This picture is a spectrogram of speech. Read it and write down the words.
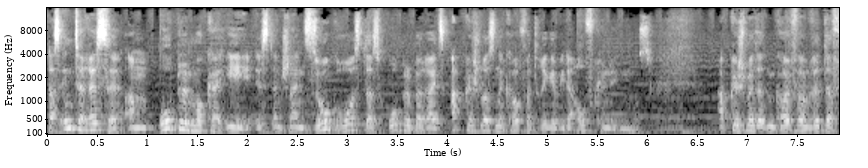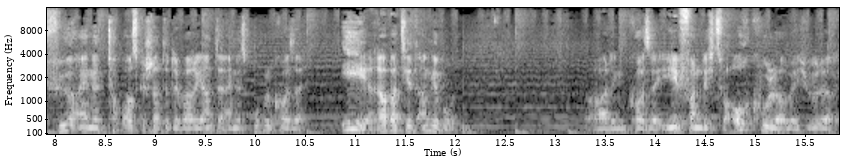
Das Interesse am Opel Mokka E ist anscheinend so groß, dass Opel bereits abgeschlossene Kaufverträge wieder aufkündigen muss. Abgeschmetterten Käufern wird dafür eine top ausgestattete Variante eines Opel Corsa E rabattiert angeboten. Ja, den Corsa E fand ich zwar auch cool, aber ich würde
